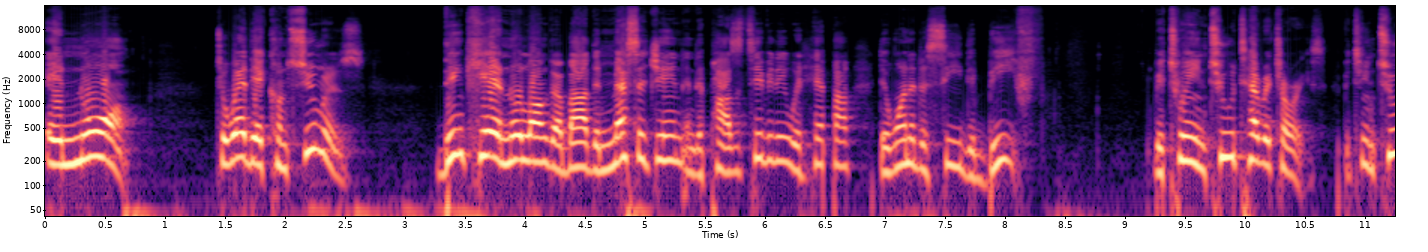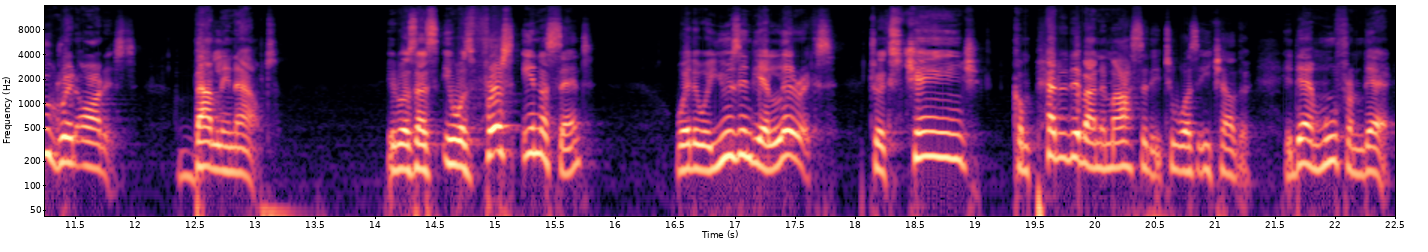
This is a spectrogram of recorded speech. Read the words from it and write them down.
a norm to where their consumers didn't care no longer about the messaging and the positivity with hip hop. They wanted to see the beef between two territories, between two great artists battling out. It was as it was first innocent, where they were using their lyrics to exchange competitive animosity towards each other. It then moved from there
